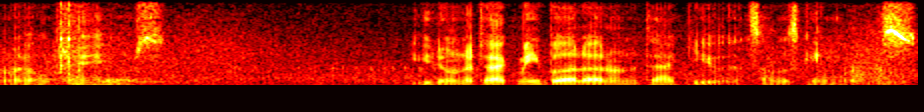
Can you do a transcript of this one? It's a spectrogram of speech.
Royal James. You don't attack me, but I don't attack you. That's how this game works.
